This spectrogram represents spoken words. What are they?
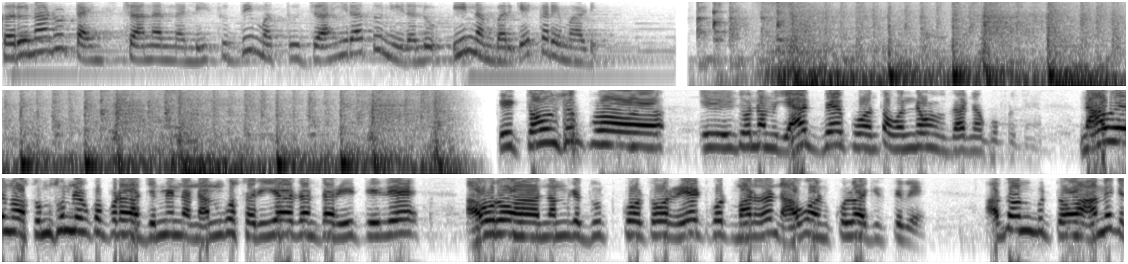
ಕರುನಾಡು ಟೈಮ್ಸ್ ಚಾನೆಲ್ನಲ್ಲಿ ಸುದ್ದಿ ಮತ್ತು ಜಾಹೀರಾತು ನೀಡಲು ಈ ನಂಬರ್ಗೆ ಕರೆ ಮಾಡಿ. ಈ ಟೌನ್ಶಿಪ್ ಇದು ನಮ್ಗೆ ಯಾಕೆ ಬೇಕು ಅಂತ ಒಂದೇ ಒಂದು ಉದಾಹರಣೆ ಕೊಟ್ಬಿಡ್ತೀನಿ. ನಾವೇನು ಸುಮ್ ಸುಮ್ಮನೆ ಕೊಟ್ಬಿಡ ಜಮೀನ ನಮಗೂ ಸರಿಯಾದಂಥ ರೀತಿಯಲ್ಲಿ ಅವರು ನಮಗೆ ದುಡ್ಡು ಕೊಟ್ಟು ರೇಟ್ ಕೊಟ್ಟು ಮಾಡಿದ್ರೆ ನಾವು ಅನುಕೂಲವಾಗಿರ್ತೀವಿ ಅದೊಂದ್ಬಿಟ್ಟು ಆಮೇಲೆ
